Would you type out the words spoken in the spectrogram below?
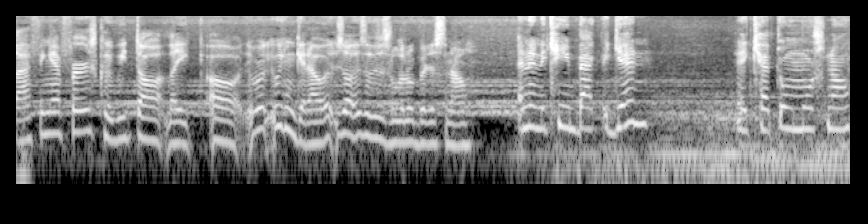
Laughing at first because we thought like, "Oh, we can get out. It's just a little bit of snow." And then it came back again. And it kept on more snow.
